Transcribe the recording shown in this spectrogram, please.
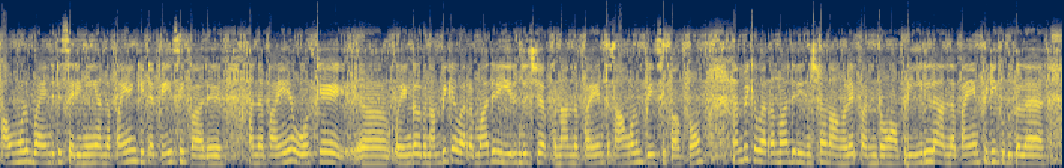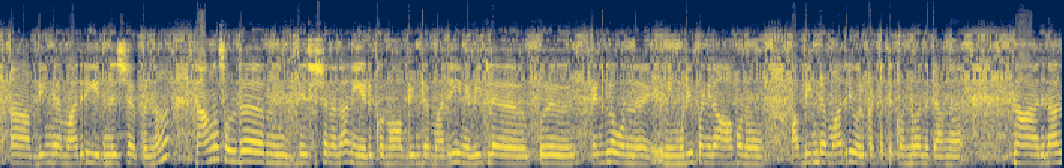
அவங்களும் பயந்துட்டு சரி நீ அந்த பையன் கிட்ட பேசி அந்த பையன் ஓகே எங்களுக்கு நம்பிக்கை வர்ற மாதிரி இருந்துச்சு அப்படின்னா அந்த பையன்கிட்ட நாங்களும் பேசி பார்ப்போம். நம்பிக்கை வர்ற மாதிரி இருந்துச்சுன்னா நாங்களே பண்ணுறோம் அப்படி இல்லை அந்த பையன் பிடி கொடுக்கல அப்படிங்கிற மாதிரி இருந்துச்சு அப்படின்னா நாங்கள் சொல்கிற டெசிஷனை தான் நீ எடுக்கணும் அப்படின்ற மாதிரி எங்கள் வீட்டில் ஒரு ஃப்ரெண்டில் ஒன்று நீ முடிவு பண்ணி தான் ஆகணும் அப்படின்ற மாதிரி ஒரு கட்டத்துக்கு கொண்டு வந்துட்டாங்க. நான் அதனால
